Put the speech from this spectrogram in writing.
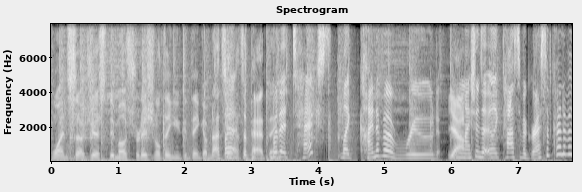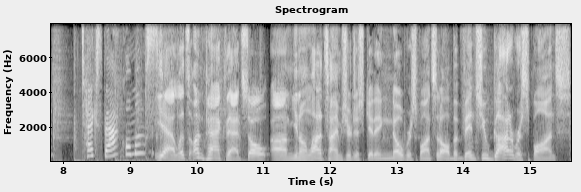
one so just the most traditional thing you could think of. Not saying that's a bad thing. But a text, like kind of a rude, Yeah. mm, I shouldn't say, like passive aggressive kind of a text back almost. Yeah, let's unpack that. So, um, you know, a lot of times you're just getting no response at all. But Vince, you got a response.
